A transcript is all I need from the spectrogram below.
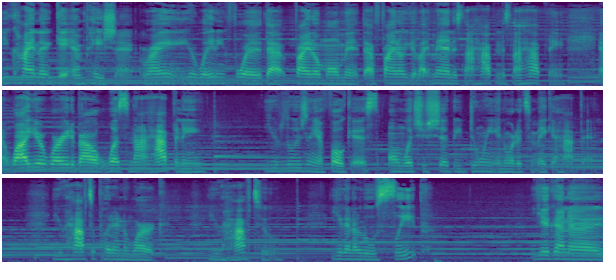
you kind of get impatient, right? You're waiting for that final moment, that final, you're like, man, it's not happening, it's not happening. And while you're worried about what's not happening, you're losing your focus on what you should be doing in order to make it happen. You have to put in the work. You have to. You're going to lose sleep. You're going to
